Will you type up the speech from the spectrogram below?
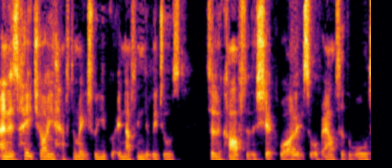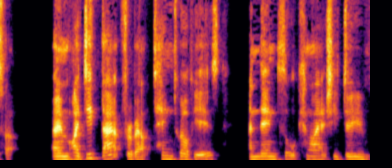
And as HR, you have to make sure you've got enough individuals to look after the ship while it's sort of out of the water. Um, I did that for about 10, 12 years and then thought, can I actually do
